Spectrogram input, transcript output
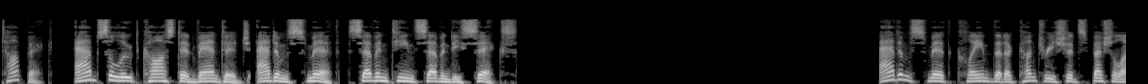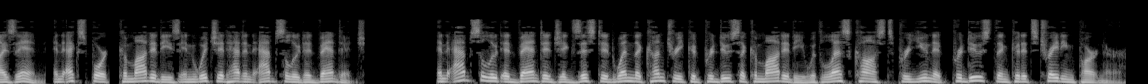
Topic: Absolute cost advantage. Adam Smith, 1776. Adam Smith claimed that a country should specialize in, and export, commodities in which it had an absolute advantage. An absolute advantage existed when the country could produce a commodity with less costs per unit produced than could its trading partner.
